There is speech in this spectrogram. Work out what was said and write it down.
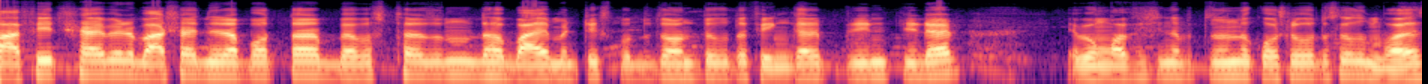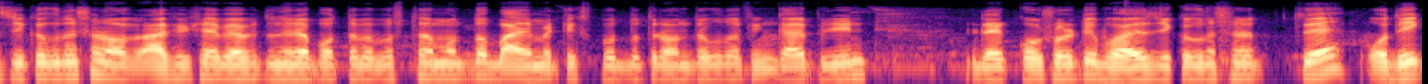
রাফিদ সাহেবের বাসায় নিরাপত্তার ব্যবস্থার জন্য বায়োমেট্রিক্স পদ্ধতি অন্তর্গত ফিঙ্গারপ্রিন্ট রিডার এবং অফিস নিরাপত্তার কৌশলগত ছিল ভয়েস রিকগনিশন রাফিদ সাহেব ব্যবহৃত নিরাপত্তা ব্যবস্থার মধ্যে বায়োমেট্রিক্স পদ্ধতির অন্তর্গত ফিঙ্গারপ্রিন্ট কৌশলটি ভয়েস রিকগনিশনের চেয়ে অধিক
